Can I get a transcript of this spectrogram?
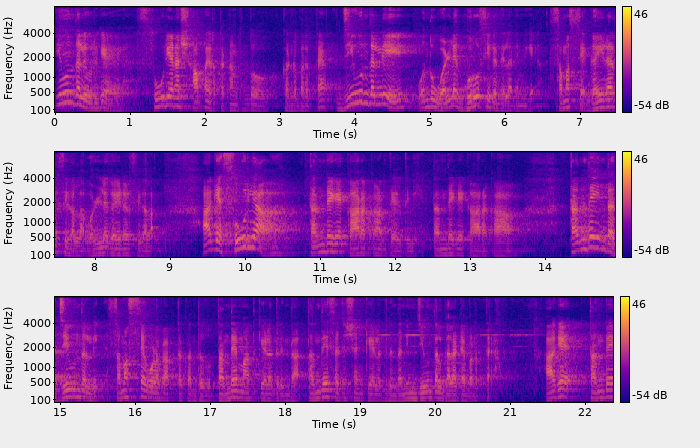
ಜೀವನದಲ್ಲಿ ಇವರಿಗೆ ಸೂರ್ಯನ ಶಾಪ ಇರತಕ್ಕಂಥದ್ದು ಕಂಡುಬರುತ್ತೆ. ಜೀವನದಲ್ಲಿ ಒಂದು ಒಳ್ಳೆ ಗುರು ಸಿಗೋದಿಲ್ಲ ನಿಮಗೆ. ಸಮಸ್ಯೆ, ಗೈಡರ್ ಸಿಗಲ್ಲ, ಒಳ್ಳೆ ಗೈಡರ್ ಸಿಗಲ್ಲ. ಹಾಗೆ ಸೂರ್ಯ ತಂದೆಗೆ ಕಾರಕ ಅಂತ ಹೇಳ್ತೀವಿ. ತಂದೆಗೆ ಕಾರಕ. ತಂದೆಯಿಂದ ಜೀವನದಲ್ಲಿ ಸಮಸ್ಯೆಗೊಳಗಾಗ್ತಕ್ಕಂಥದ್ದು ತಂದೆ ಮಾತು ಕೇಳೋದ್ರಿಂದ, ತಂದೆ ಸಜೆಷನ್ ಕೇಳೋದ್ರಿಂದ ನಿಮ್ಮ ಜೀವನದಲ್ಲಿ ಗಲಾಟೆ ಬರುತ್ತೆ. ಹಾಗೆ ತಂದೆ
